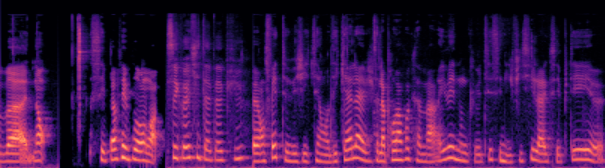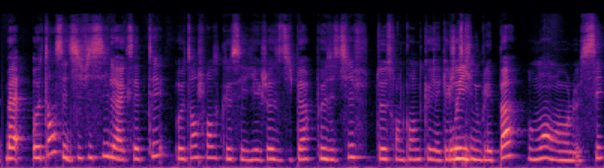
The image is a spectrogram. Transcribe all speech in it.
bah non, c'est pas fait pour moi. C'est quoi qui t'a pas plu? Euh, En fait, euh, j'étais en décalage. C'est la première fois que ça m'est arrivé, donc euh, tu sais, c'est difficile à accepter. Bah, autant c'est difficile à accepter, autant je pense que c'est quelque chose d'hyper positif de se rendre compte qu'il y a quelque chose qui nous plaît pas. Au moins, on le sait.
